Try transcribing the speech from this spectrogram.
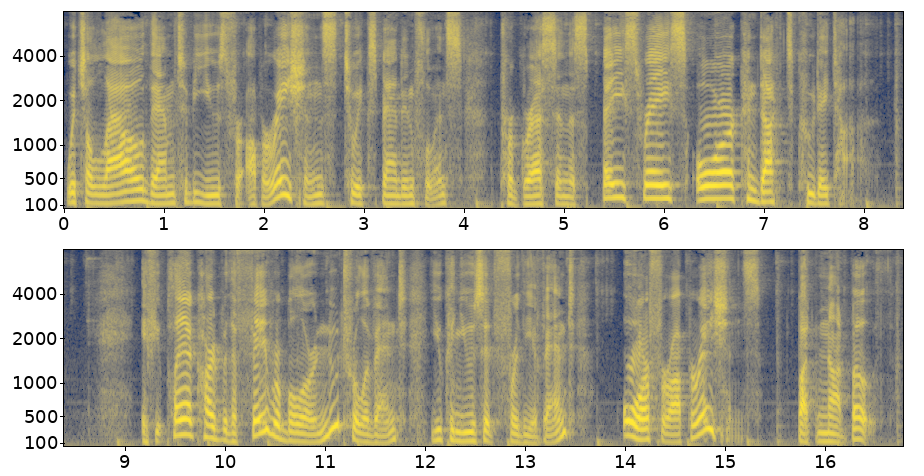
which allow them to be used for operations to expand influence, progress in the space race, or conduct coup d'etat. If you play a card with a favorable or neutral event, you can use it for the event or for operations, but not both.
